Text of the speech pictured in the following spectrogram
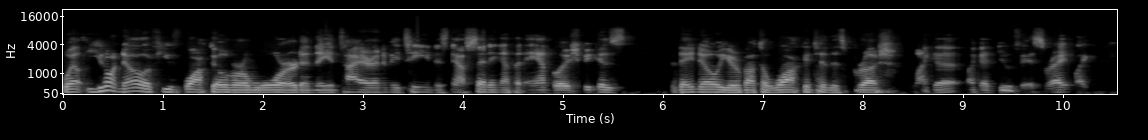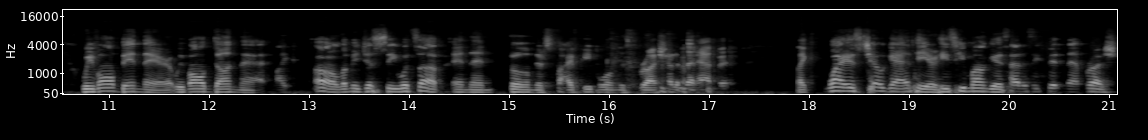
Well, you don't know if you've walked over a ward and the entire enemy team is now setting up an ambush because they know you're about to walk into this brush like a like a doofus, right? Like we've all been there. We've all done that. Like, oh, let me just see what's up, and then boom, there's five people in this brush. How did that happen? Like, why is Cho'Gath here? He's humongous. How does he fit in that brush?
